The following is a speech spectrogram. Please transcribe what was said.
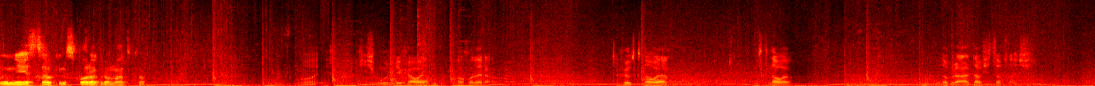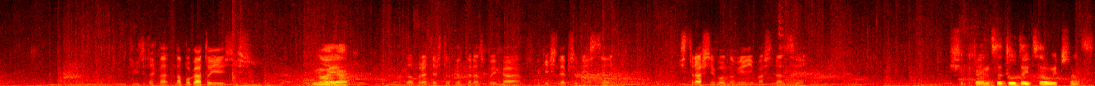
U mnie jest całkiem spora gromadka. Wjechałem. O cholera. Trochę utknąłem. Utknąłem. Dobra, ale dał się cofnąć. Ty widzę tak na, na bogato jeździsz. No jak? Dobra, też trochę teraz pojechałem w jakieś lepsze miejsce. I strasznie wolno mieli, masz rację. Się kręcę tutaj cały czas.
